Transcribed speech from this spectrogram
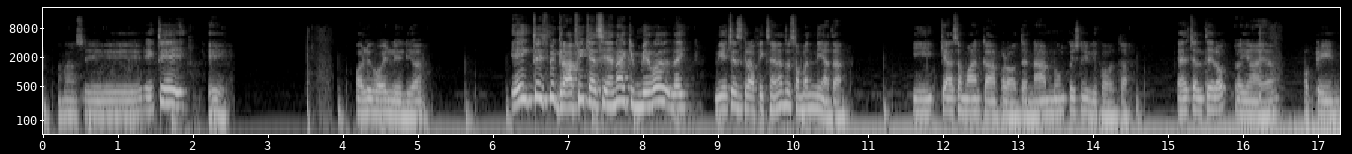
कहाँ से? एक तो ऑलिव ऑयल ले लिया। एक तो इसमें ग्राफिक ऐसे है ना कि मेरे को like V H S graphics है ना तो समझ नहीं आता कि क्या सामान कहाँ पड़ा होता है। नाम नूम कुछ नहीं लिखा होता। ऐसे चलते रहो। यहाँ आया। ऑप्टेन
